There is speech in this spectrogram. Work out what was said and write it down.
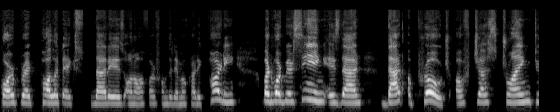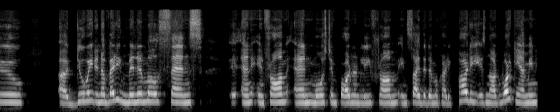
corporate politics that is on offer from the Democratic Party. But what we're seeing is that that approach of just trying to uh, do it in a very minimal sense and, and from and most importantly from inside the democratic party is not working i mean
